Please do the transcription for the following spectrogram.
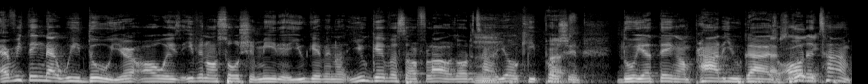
everything that we do, you're always even on social media, you giving us you give us our flowers all the time. Mm. Yo, keep pushing, do your thing. I'm proud of you guys all the time.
